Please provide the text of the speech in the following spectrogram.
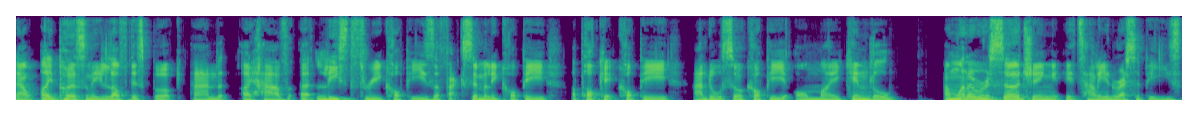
Now, I personally love this book, and I have at least three copies a facsimile copy, a pocket copy, and also a copy on my Kindle. And when I'm researching Italian recipes,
